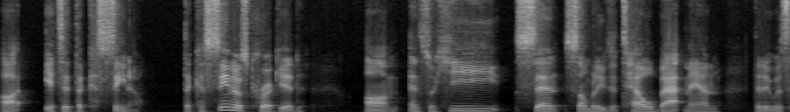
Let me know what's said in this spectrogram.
Uh, it's at the casino. The casino's crooked um, and so he sent somebody to tell Batman that it was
